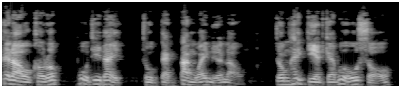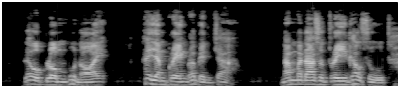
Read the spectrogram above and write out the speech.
ให้เราเคารพผู้ที่ได้ถูกแต่งตั้งไว้เหนือเรา จงให้เกียรติแก่ผู้อาวุโส และอบรมผู้น้อย ให้ยำเกรงพระเบญเจ้านำบรรดาสตรีเข้าสู่ท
